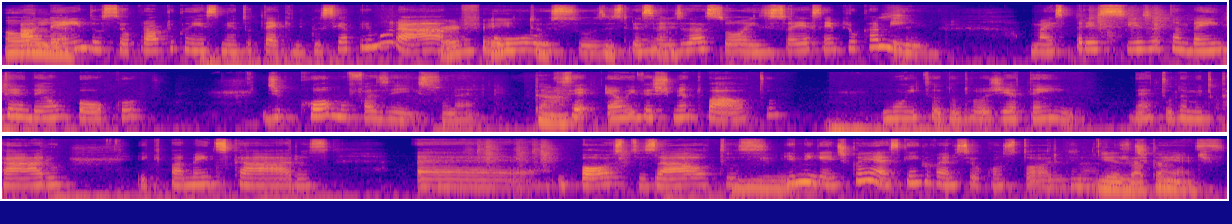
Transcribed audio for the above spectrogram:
Olha. além do seu próprio conhecimento técnico, se aprimorar Perfeito. com cursos, Muito especializações. Isso aí é sempre o caminho. Mas precisa também entender um pouco de como fazer isso, né? tá. É um investimento alto, muito. Odontologia tem, né? Tudo é muito caro, equipamentos caros, é, impostos altos. Uhum. E ninguém te conhece. Quem que vai no seu consultório? que Ninguém Exatamente.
